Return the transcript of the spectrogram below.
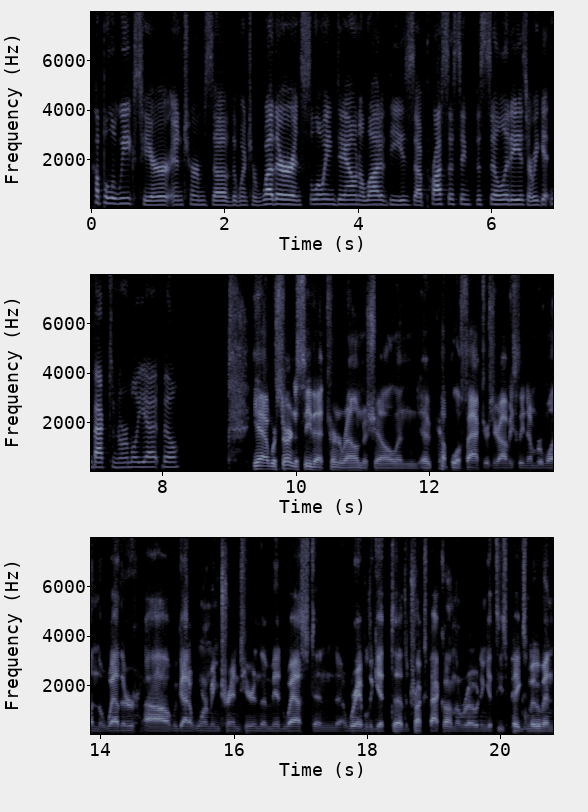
couple of weeks here in terms of the winter weather and slowing down a lot of these uh, processing facilities. Are we getting back to normal yet, Bill? Yeah, we're starting to see that turn around, Michelle, and a couple of factors here. Obviously, number one, the weather. Uh, we've got a warming trend here in the Midwest, and uh, we're able to get uh, the trucks back on the road and get these pigs moving.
